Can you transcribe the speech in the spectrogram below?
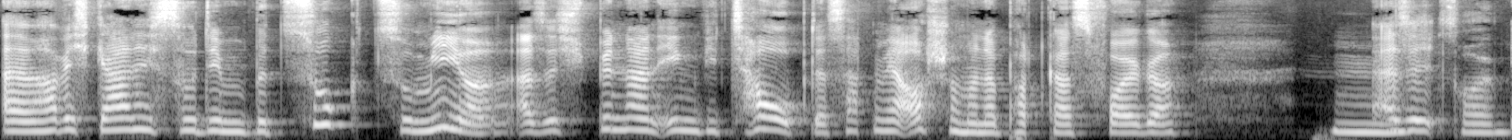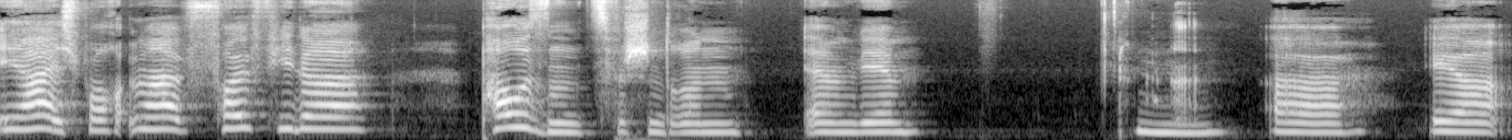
äh, habe ich gar nicht so den Bezug zu mir. Also ich bin dann irgendwie taub. Das hatten wir auch schon mal in der Podcast-Folge. Hm, also voll. ja, ich brauche immer voll viele Pausen zwischendrin irgendwie. Hm. Äh, ja.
